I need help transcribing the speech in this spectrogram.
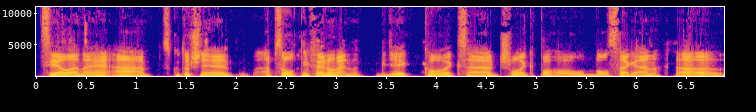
cieľené a skutočne absolútny fenomén. Kdekoľvek sa človek pohol, bol Sagan. Uh,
